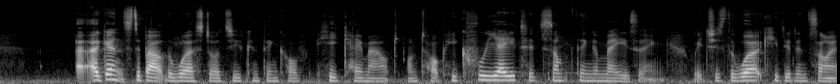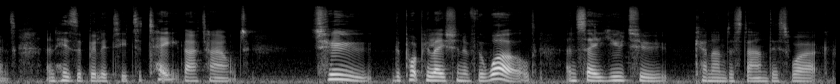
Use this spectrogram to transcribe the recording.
against about the worst odds you can think of he came out on top. He created something amazing which is the work he did in science and his ability to take that out to the population of the world and say you too can understand this work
